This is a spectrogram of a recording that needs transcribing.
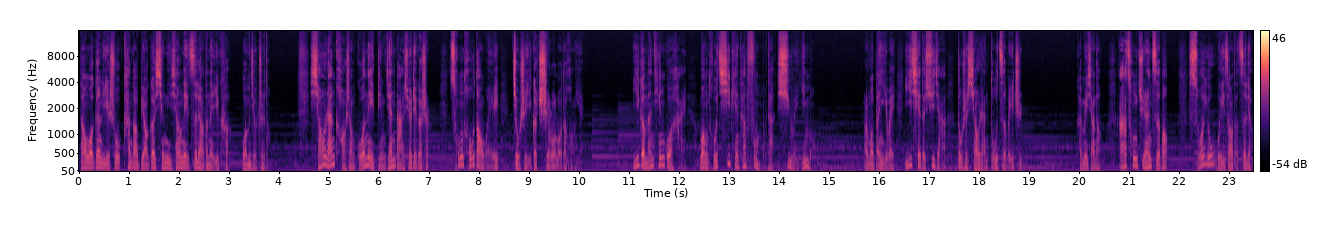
当我跟李叔看到表哥行李箱内资料的那一刻，我们就知道，小冉考上国内顶尖大学这个事儿，从头到尾就是一个赤裸裸的谎言，一个瞒天过海、妄图欺骗他父母的虚伪阴谋。而我本以为一切的虚假都是小冉独自为之，可没想到阿聪居然自曝，所有伪造的资料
